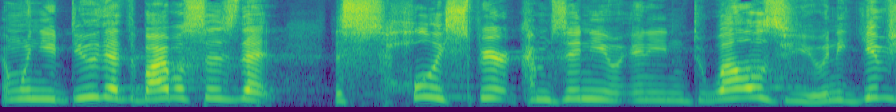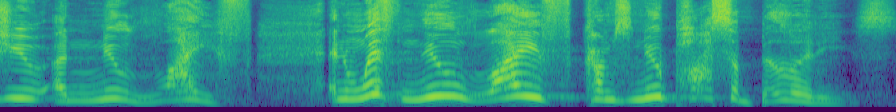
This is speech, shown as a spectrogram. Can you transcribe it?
And when you do that, the Bible says that the Holy Spirit comes in you and He dwells you and He gives you a new life. And with new life comes new possibilities.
